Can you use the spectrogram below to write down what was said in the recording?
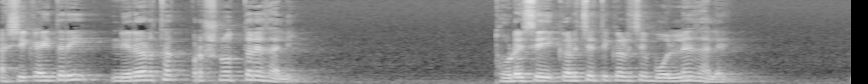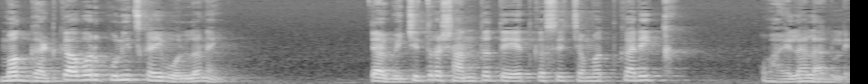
अशी काहीतरी निरर्थक प्रश्नोत्तरे झाली. थोडेसे इकडचे तिकडचे बोलणे झाले. मग घटकावर कुणीच काही बोललं नाही. त्या विचित्र शांततेत कसे चमत्कारिक व्हायला लागले.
